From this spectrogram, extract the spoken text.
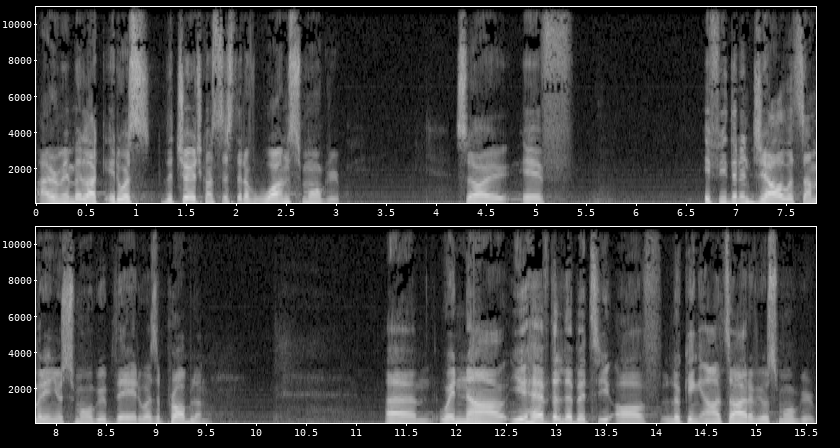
I remember like it was the church consisted of one small group. So if if you didn't gel with somebody in your small group there, it was a problem. Um, when now you have the liberty of looking outside of your small group.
